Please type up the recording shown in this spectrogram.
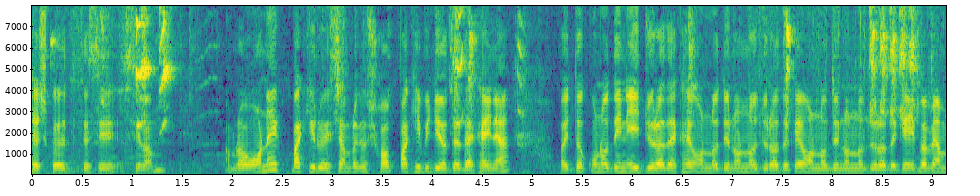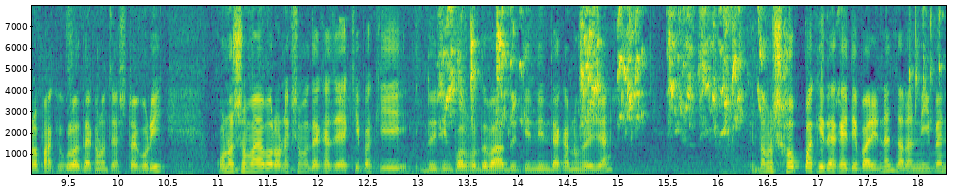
শেষ করে দিতেছিলাম। আমরা অনেক পাখি রয়েছে, আমরা কিন্তু সব পাখি ভিডিওতে দেখাই না। হয়তো কোনো দিন এই জোড়া দেখায় অন্য দিন অন্য জোড়া দেখাই অন্য দিন অন্য জোড়া দেখে। এইভাবে আমরা পাখিগুলো দেখানোর চেষ্টা করি। কোনো সময় আবার অনেক সময় দেখা যায় একই পাখি দুই দিন পর পর বা দুই, তিন দিন দেখানো হয়ে যায়। কিন্তু আমরা সব পাখি দেখাইতে পারি না, যারা নিবেন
